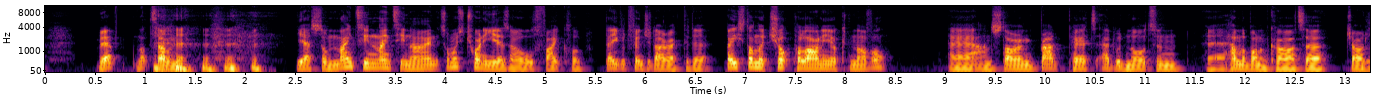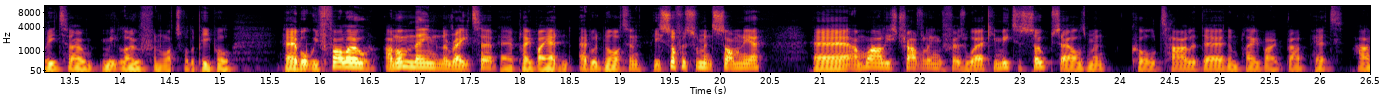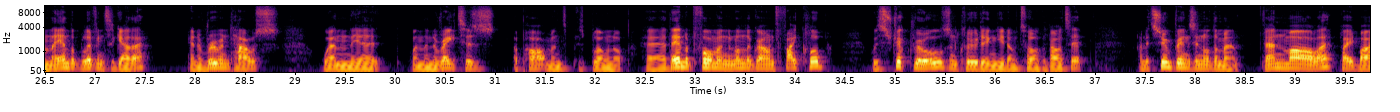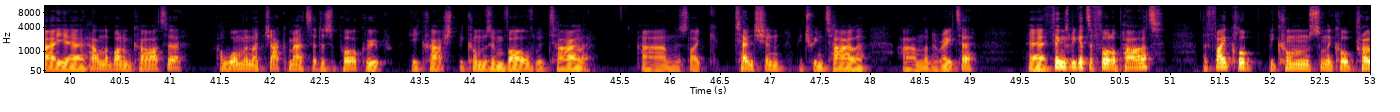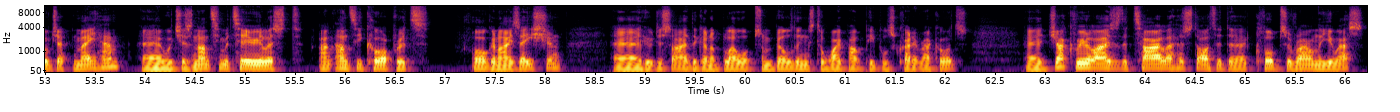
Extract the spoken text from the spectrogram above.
Yep, not telling you. Yeah, so 1999, it's almost 20 years old, Fight Club. David Fincher directed it, based on the Chuck Palahniuk novel, uh, and starring Brad Pitt, Edward Norton, uh, Helena Bonham Carter, Jared Leto, Meatloaf, and lots of other people. Uh, but we follow an unnamed narrator, uh, played by Ed- Edward Norton. He suffers from insomnia, uh, and while he's travelling for his work, he meets a soap salesman called Tyler Durden, played by Brad Pitt, and they end up living together in a ruined house when the when the narrator's apartment is blown up. Uh, they end up forming an underground fight club with strict rules, including you don't talk about it, and it soon brings in other men. Then Marla, played by uh, Helena Bonham Carter, a woman that Jack met at a support group he crashed, becomes involved with Tyler, and there's like tension between Tyler and the narrator. Uh, things begin to fall apart. The Fight Club becomes something called Project Mayhem, uh, which is an anti materialist and anti corporate organisation uh, who decide they're going to blow up some buildings to wipe out people's credit records. Uh, Jack realizes that Tyler has started uh, clubs around the US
